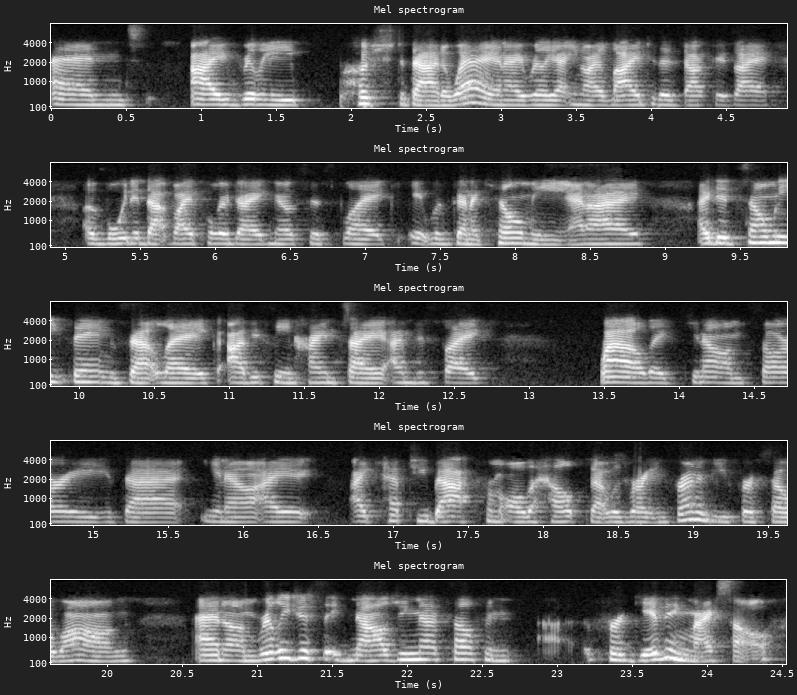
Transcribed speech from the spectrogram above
And I really pushed that away. And I really, you know, I lied to those doctors. I avoided that bipolar diagnosis like it was going to kill me. And i i did so many things that like obviously in hindsight i'm just like wow like you know i'm sorry that you know i i kept you back from all the help that was right in front of you for so long. And um really just acknowledging that self and uh, forgiving myself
